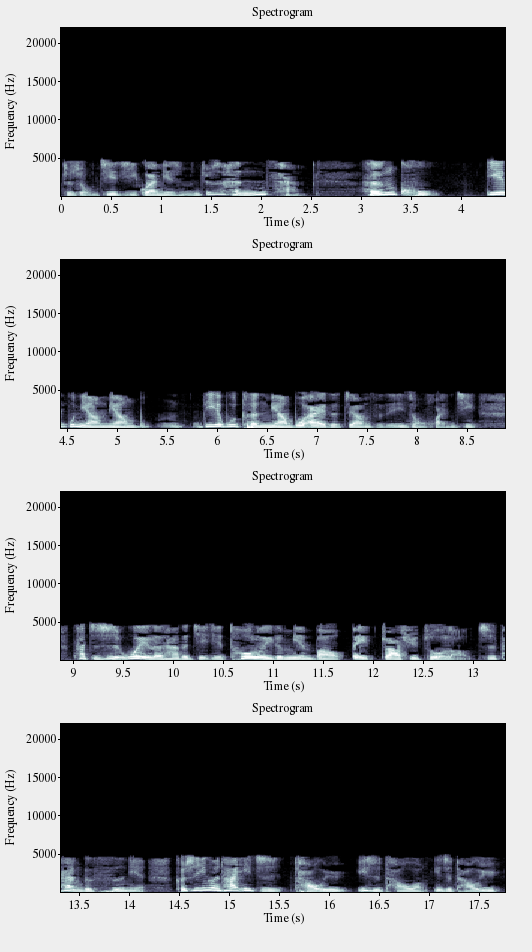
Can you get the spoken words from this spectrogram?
这种阶级观念什么，就是很惨。很苦，爹不娘娘不爹不疼娘不爱的这样子的一种环境，他只是为了他的姐姐偷了一个面包被抓去坐牢，只判个四年。可是因为他一直逃狱，一直逃亡，一直逃狱，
